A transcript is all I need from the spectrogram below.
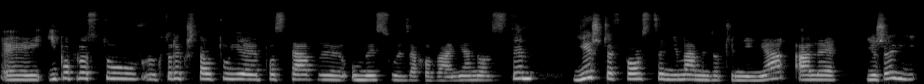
e, i po prostu, który kształtuje postawy, umysły, zachowania. No z tym jeszcze w Polsce nie mamy do czynienia, ale jeżeli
